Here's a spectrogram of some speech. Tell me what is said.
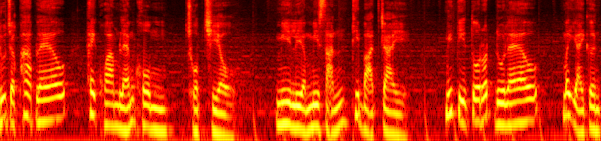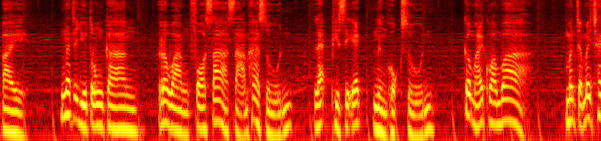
ดูจากภาพแล้วให้ความแหลมคมโฉบเฉียว มีเหลี่ยมมีสันที่บาดใจ มิติตัวรถดูแล้วไม่ใหญ่เกินไป น่าจะอยู่ตรงกลางระหว่าง Forza 350 และ PCX 160 ก็หมายความว่ามันจะไม่ใช่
